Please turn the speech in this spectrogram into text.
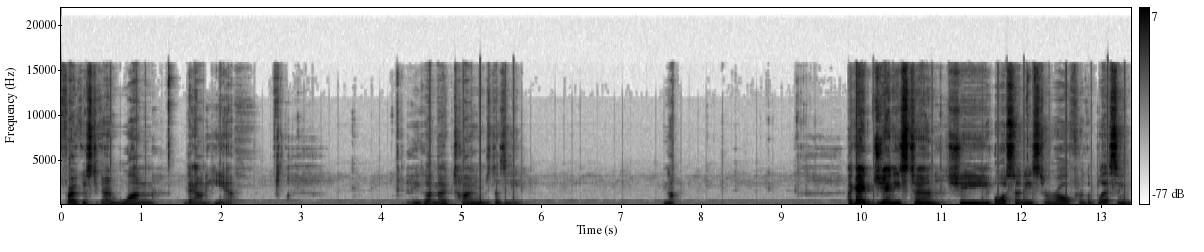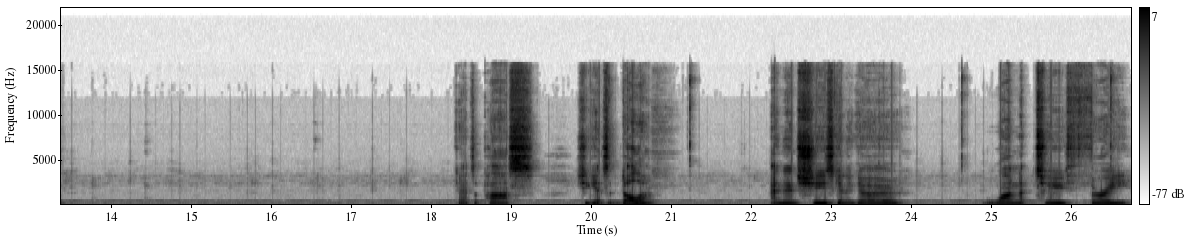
focus to go one down here. He got no tomes, does he? No. Okay, Jenny's turn. She also needs to roll for the blessing. Okay, it's a pass. She gets a dollar. And then she's going to go one, two, three,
